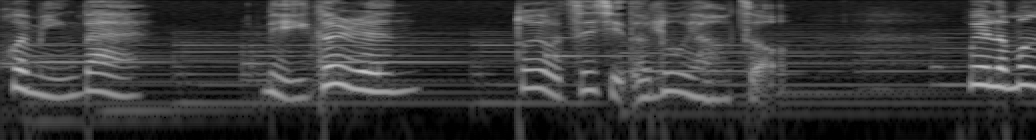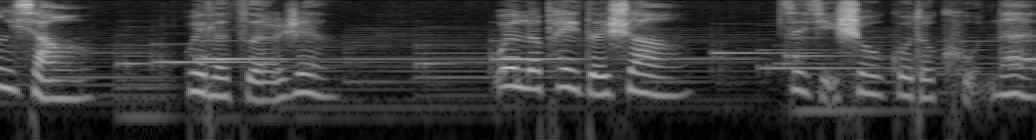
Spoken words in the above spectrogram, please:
会明白，每一个人都有自己的路要走。为了梦想，为了责任，为了配得上自己受过的苦难。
